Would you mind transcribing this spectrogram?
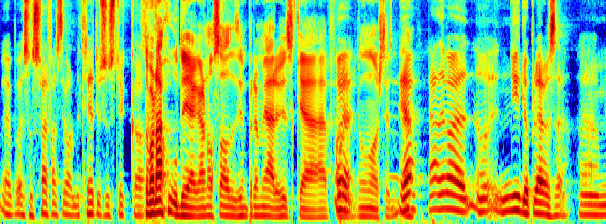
eh, på en sånn svær festival med 3000 stykker. Det var der Hodejegeren også hadde sin premiere, husker jeg, for oh, ja. noen år siden. Ja, ja, det var en nydelig opplevelse. Um,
